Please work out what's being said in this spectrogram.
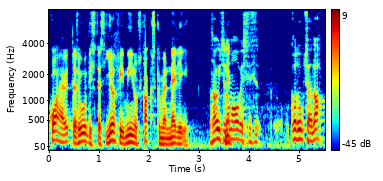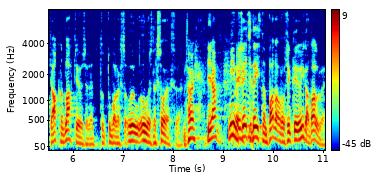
kohe ütles uudistes Jõhvi miinus kakskümmend neli. sa hoidsid oma hoovis siis koduuksed lahti, aknad lahti öösel, et tuba läks, õues läks soojaks või? nojah. miinus seitseteist on Padaorus ikka ju iga talve.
